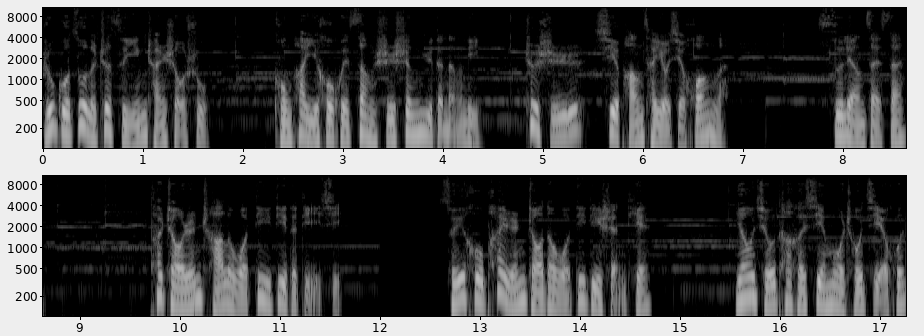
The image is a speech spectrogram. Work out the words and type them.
如果做了这次引产手术，恐怕以后会丧失生育的能力。这时，谢庞才有些慌了，思量再三，他找人查了我弟弟的底细，随后派人找到我弟弟沈天，要求他和谢莫愁结婚，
